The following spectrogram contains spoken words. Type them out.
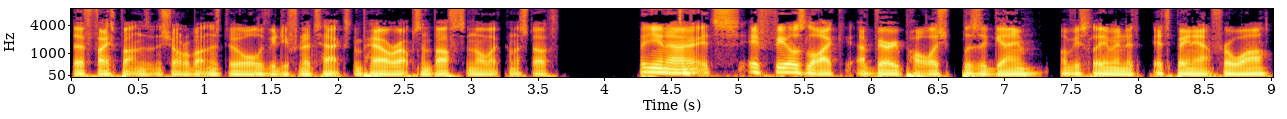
the face buttons and the shoulder buttons do all of your different attacks and power ups and buffs and all that kind of stuff. But you know, it's it feels like a very polished Blizzard game. Obviously, I mean it's, it's been out for a while.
